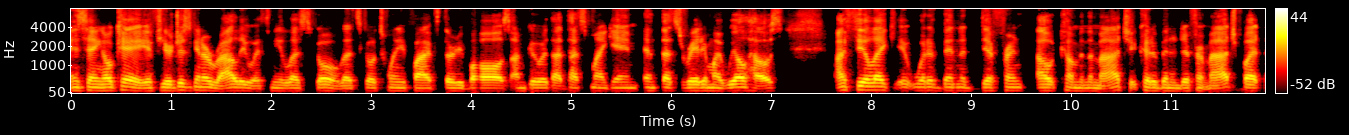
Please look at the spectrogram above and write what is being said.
and saying, okay, if you're just going to rally with me, let's go. Let's go 25, 30 balls. I'm good with that. That's my game. And that's right in my wheelhouse. I feel like it would have been a different outcome in the match. It could have been a different match, but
